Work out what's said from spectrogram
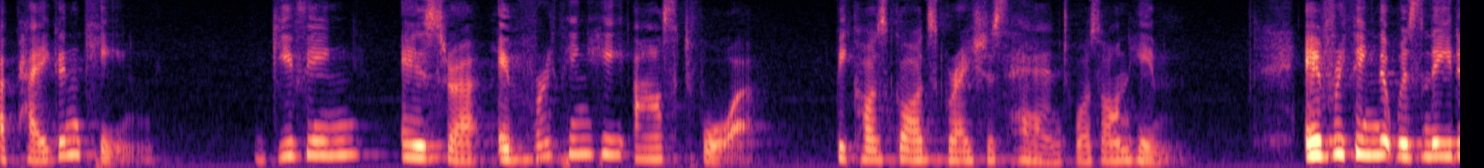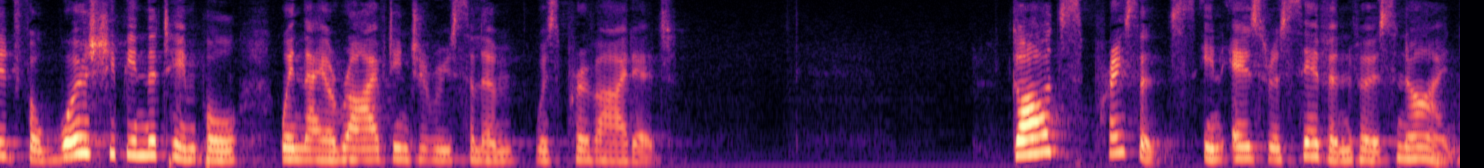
A pagan king giving Ezra everything he asked for because God's gracious hand was on him. Everything that was needed for worship in the temple when they arrived in Jerusalem was provided. God's presence in Ezra 7, verse 9.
